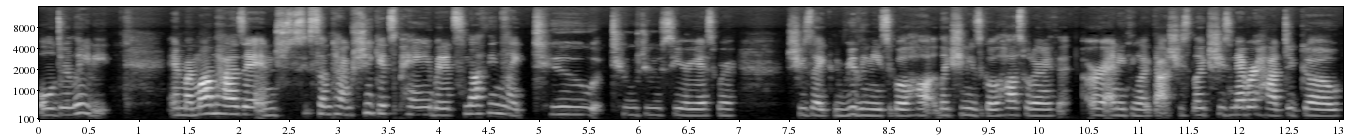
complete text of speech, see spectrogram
older lady and my mom has it and she, sometimes she gets pain but it's nothing like too too too serious where she's like really needs to go to ho- like she needs to go to the hospital or anything or anything like that. She's like she's never had to go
